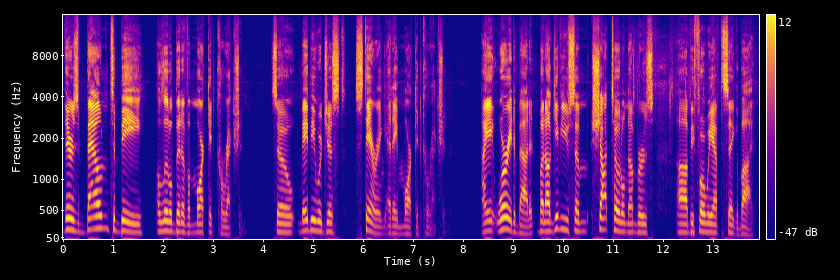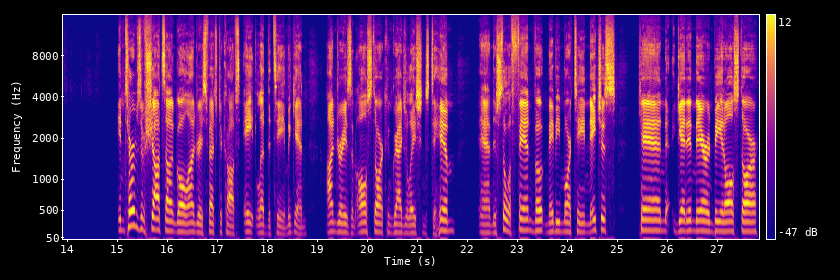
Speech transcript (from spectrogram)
there's bound to be a little bit of a market correction. So maybe we're just staring at a market correction. I ain't worried about it, but I'll give you some shot total numbers uh, before we have to say goodbye. In terms of shots on goal, Andrei Svechnikov's eight led the team. Again, Andre is an all star. Congratulations to him. And there's still a fan vote. Maybe Martin Necas can get in there and be an all star.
